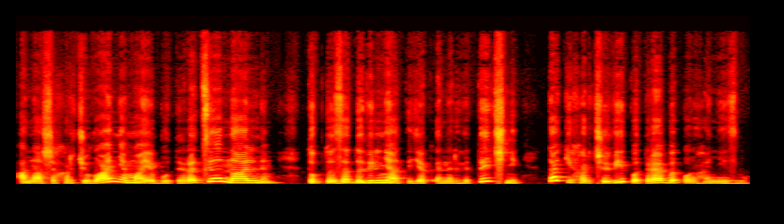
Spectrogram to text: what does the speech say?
А наше харчування має бути раціональним, тобто задовільняти як енергетичні, так і харчові потреби організму.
